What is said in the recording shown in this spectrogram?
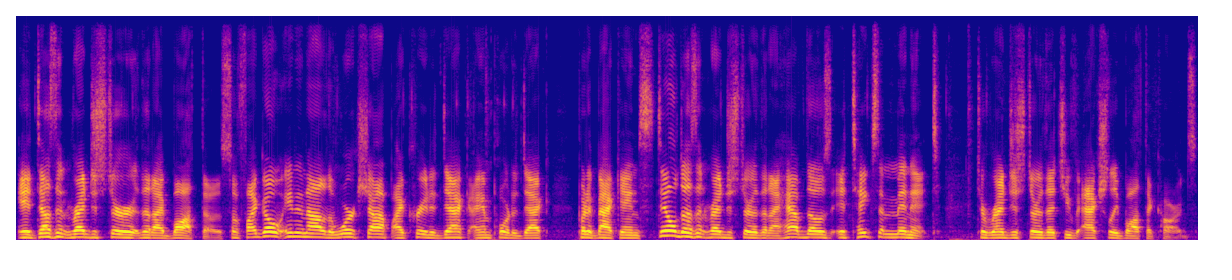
it doesn't register that I bought those. So if I go in and out of the workshop, I create a deck, I import a deck, put it back in, still doesn't register that I have those. It takes a minute to register that you've actually bought the cards.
